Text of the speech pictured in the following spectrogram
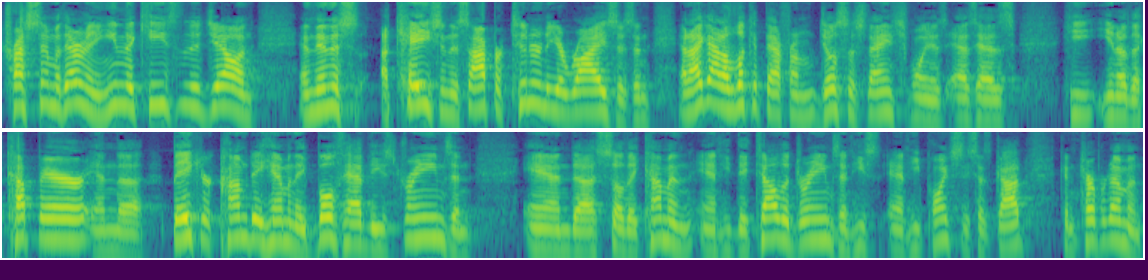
trusts him with everything, even the keys to the jail, and, and then this occasion, this opportunity arises, and, and I got to look at that from Joseph's vantage point as, as as he, you know, the cupbearer and the baker come to him and they both have these dreams and, and uh, so they come and, and he, they tell the dreams and, he's, and he points, he says, God can interpret them. And,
